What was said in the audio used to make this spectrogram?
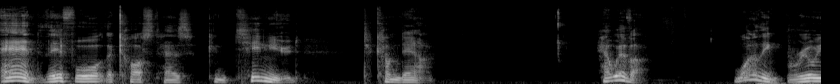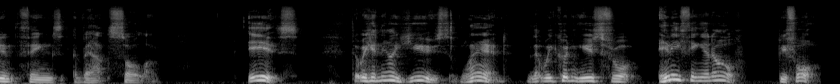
and therefore the cost has continued to come down. However, one of the brilliant things about solar is that we can now use land that we couldn't use for anything at all before.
